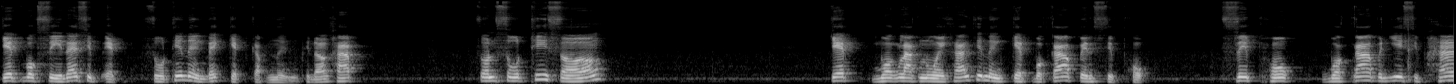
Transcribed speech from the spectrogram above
เจ็ดบวกสี่ได้สิบเอ็ดสูตรที่หนึ่งได้เจ็ดกับหนึ่งพี่น้องครับ ส่วนสูตรที่สองเจ็ดบวกหลักหน่วยครั้งที่หนึ่งเจ็ดบวกเก้าเป็นสิบหกสิบหกบวกเก้าเป็นยี่สิบห้า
